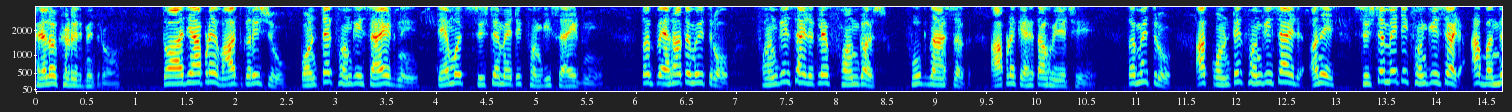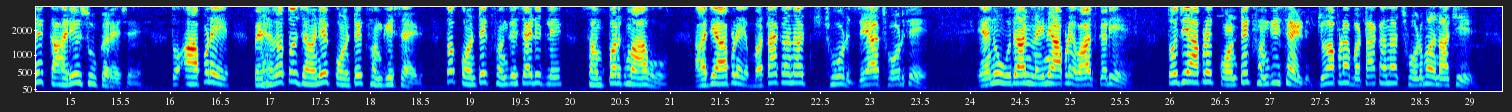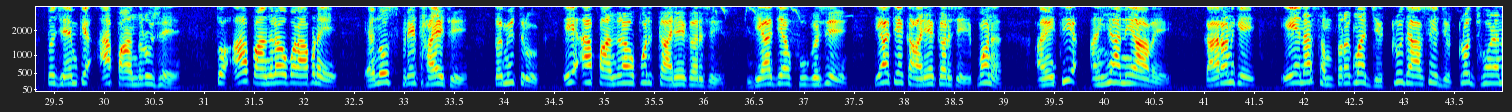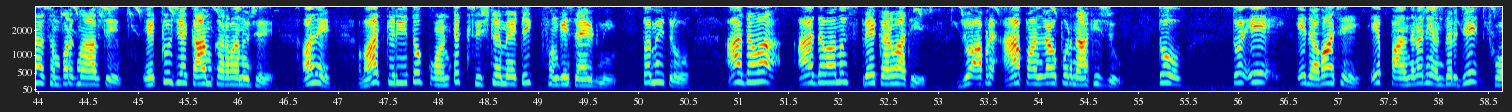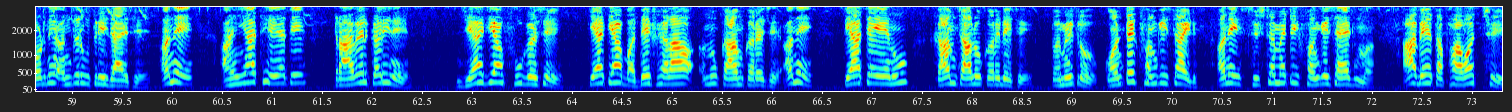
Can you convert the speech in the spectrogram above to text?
Hello ખેડૂત મિત્રો. તો આજે આપણે વાત કરીશું કોન્ટેક્ટ ફંગીસાઇડની તેમજ સિસ્ટમેટિક ફંગીસાઇડની તો પહેલા તો મિત્રો ફંગીસાઇડ એટલે ફંગસ ફૂગનાશક, આપણે કહેતા હોઈએ છીએ. તો મિત્રો, આ કોન્ટેક્ટ ફંગીસાઇડ અને સિસ્ટમેટિક ફંગીસાઇડ આ બંને કાર્ય શું કરે છે? તો આપણે પહેલા તો જાણીએ કોન્ટેક્ટ ફંગીસાઇડ તો કોન્ટેક્ટ ફંગીસાઇડ એટલે સંપર્કમાં આવવું. આજે આપણે બટાકાના છોડ, જે આ છોડ છે, એનું ઉદાહરણ લઈને આપણે વાત કરીએ. તો જે આપણે કોન્ટેક્ટ ફંગીસાઇડ જો આપણા બટાકાના છોડમાં નાખીએ તો જેમ કે આ પાંદડું છે, તો આ પાંદડા ઉપર આપણે એનો સ્પ્રે થાય છે. તો મિત્રો, એ આ પાંદડા ઉપર કાર્ય કરશે. જ્યાં જ્યાં ફૂગ છે, ત્યાં તે કાર્ય કરશે. પણ અહીંથી અહીંયા નહીં આવે. કારણ કે એ એના સંપર્કમાં જેટલું જ આવશે, જેટલો જ છોડ એના સંપર્કમાં આવશે, એટલું જ એ કામ કરવાનું છે. અને વાત કરીએ તો કોન્ટેક્ટ સિસ્ટમેટિક ફંગીસાઇડની તો મિત્રો, આ દવા, આ દવાનો સ્પ્રે કરવાથી જો આપણે આ પાંદડા ઉપર નાખીશું, તો તો એ એ દવા છે, એ પાંદડાની અંદર જે છોડની અંદર ઉતરી જાય છે. અને અહીંયાથી અહીંયા તે ટ્રાવેલ કરીને જ્યાં જ્યાં ફૂગ હશે, ત્યાં ત્યાં બધે ફેલાવાનું કામ કરે છે અને ત્યાં ત્યાં એનું કામ ચાલુ કરી દે છે. તો મિત્રો કોન્ટેક ફંગીસાઇડ અને સિસ્ટમેટિક ફંગીસાઇડમાં આ બે તફાવત છે.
